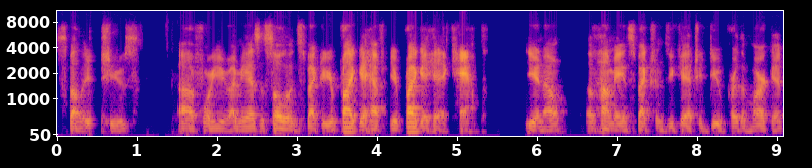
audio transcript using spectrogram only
spell issues uh, for you i mean as a solo inspector you're probably gonna have you're probably gonna hit a cap you know of how many inspections you can actually do per the market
